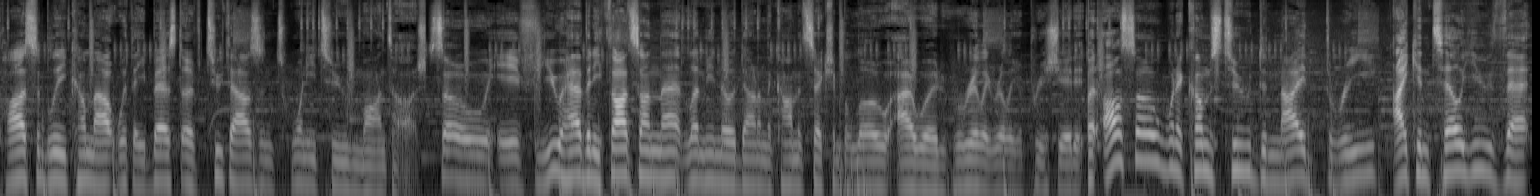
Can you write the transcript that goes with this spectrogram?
possibly come out with a best of 2022 montage. So if you have any thoughts on that, let me know down in the comment section below. I would really, really appreciate it. But also, when it comes to Denied 3, I can tell you that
